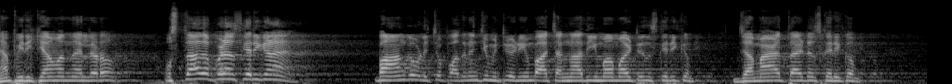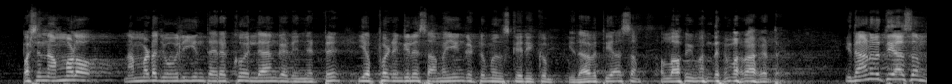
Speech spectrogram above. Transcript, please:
ഞാൻ പിരിക്കാൻ വന്നല്ലടോ ഉസ്താദ് എപ്പോഴാ നിസ്കരിക്കണേ? ബാങ്ക് വിളിച്ചു പതിനഞ്ച് മിനിറ്റ് കഴിയുമ്പോൾ ആ ചങ്ങാതി ഇമാമായിട്ട് നിസ്കരിക്കും. ജമാഅത്തായിട്ട് നിസ്കരിക്കും. പക്ഷെ നമ്മളോ നമ്മുടെ ജോലിയും തിരക്കും എല്ലാം കഴിഞ്ഞിട്ട് എപ്പോഴെങ്കിലും സമയം കിട്ടുമ്പോൾ നിസ്കരിക്കും. ഇതാ വ്യത്യാസം. അള്ളാഹു മന്ദിരമാറാകട്ടെ ഇതാണ് വ്യത്യാസം.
